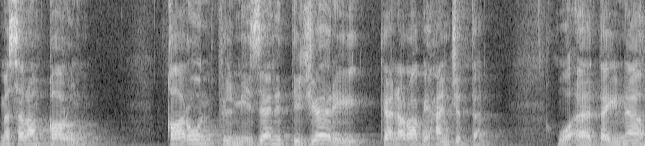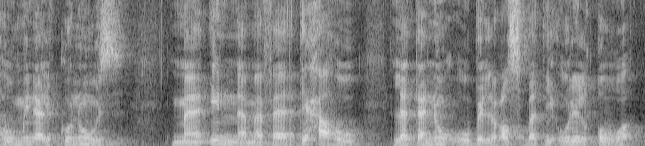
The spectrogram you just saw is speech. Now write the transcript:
مثلا قارون. قارون في الميزان التجاري كان رابحا جدا وآتيناه من الكنوز ما إن مفاتحه لتنوء بالعصبة أولي القوة.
